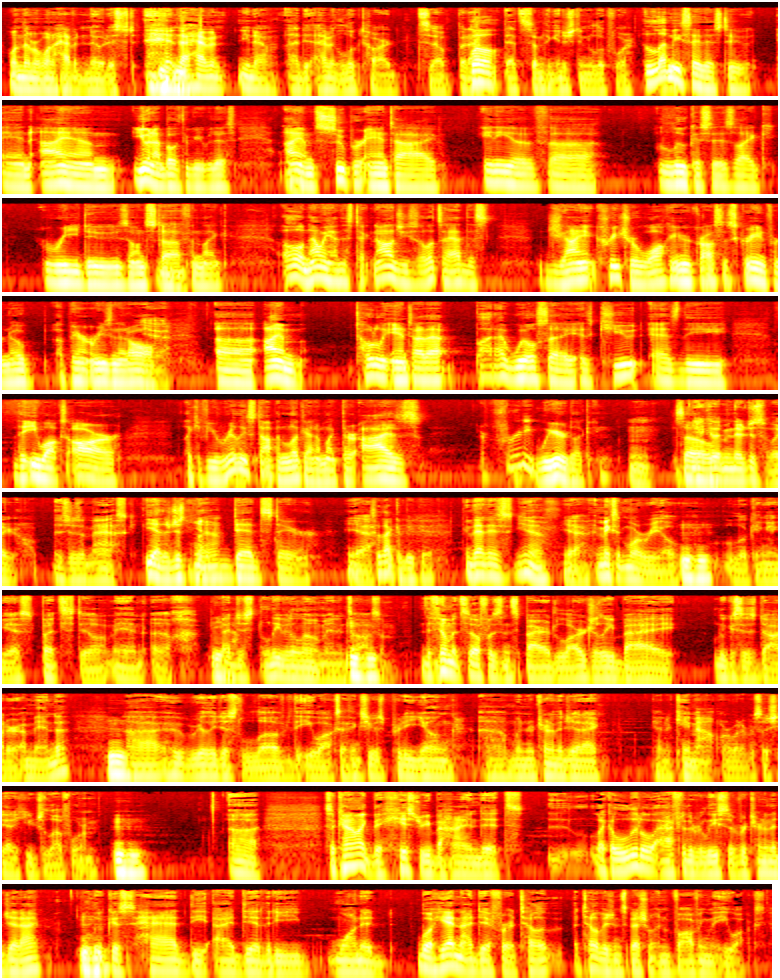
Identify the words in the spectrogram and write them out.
Well, number one, I haven't noticed, and I haven't, you know, I, I haven't looked hard. So, but Well- I, that's something interesting to look for. let me say this too, and I am. You and I both agree with this. I am super anti any of uh, Lucas's like redos on stuff, and like, oh, now we have this technology, so let's add this giant creature walking across the screen for no apparent reason at all. Yeah. Uh, I am totally anti that, but I will say, as cute as the the Ewoks are, like if you really stop and look at them, like their eyes are pretty weird looking. Mm. So Yeah, because I mean, they're just like it's just a mask. Yeah, they're just like know? dead stare. Yeah. so that could be good. That is, you know, yeah, it makes it more real mm-hmm. looking, I guess. But still, man, ugh, Yeah. I just leave it alone, man. It's mm-hmm. awesome. The film itself was inspired largely by Lucas's daughter Amanda, uh, who really just loved the Ewoks. I think she was pretty young um, when Return of the Jedi kind of came out or whatever, so she had a huge love for him. Uh, so kind of like the history behind it, like a little after the release of Return of the Jedi, Lucas had the idea that he wanted. Well, he had an idea for a, tele, a television special involving the Ewoks.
